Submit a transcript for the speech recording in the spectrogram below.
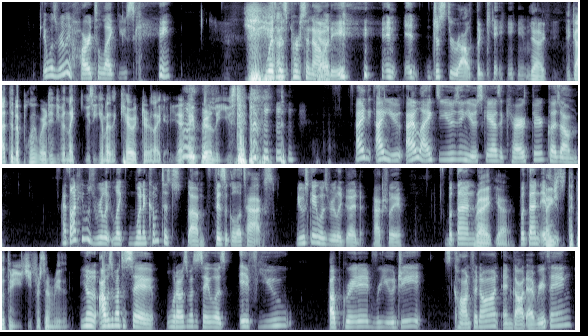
It was really hard to like Yusuke with his personality and it just throughout the game. yeah. It got to the point where I didn't even like using him as a character. Like I I barely used him. I I u- I liked using Yusuke as a character because um, I thought he was really like when it comes to um physical attacks, Yusuke was really good actually. But then, right? Yeah. but then if I you, used to stick with Ryuji for some reason. you know, I was about to say what I was about to say was if you upgraded Ryuji's confidant and got everything,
